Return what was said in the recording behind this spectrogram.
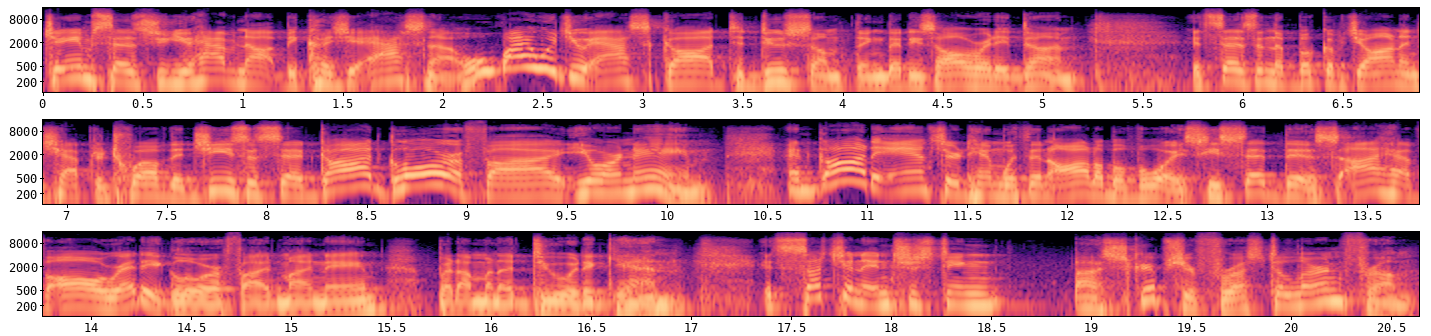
James says, You have not because you ask not. Well, why would you ask God to do something that he's already done? It says in the book of John in chapter 12 that Jesus said, God, glorify your name. And God answered him with an audible voice. He said this, I have already glorified my name, but I'm going to do it again. It's such an interesting uh, scripture for us to learn from.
